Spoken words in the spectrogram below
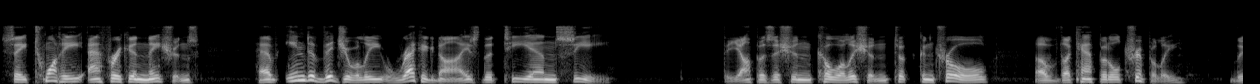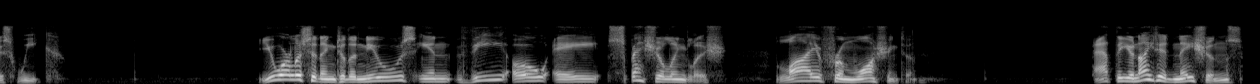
say 20 African nations have individually recognized the TNC. The opposition coalition took control of the capital Tripoli this week. You are listening to the news in VOA Special English, live from Washington. At the United Nations,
